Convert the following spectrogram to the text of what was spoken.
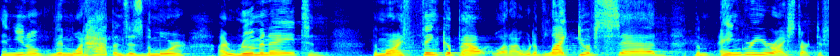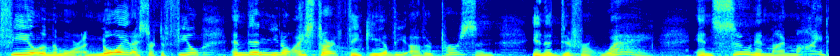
And you know, then what happens is the more I ruminate and the more I think about what I would have liked to have said, the angrier I start to feel, and the more annoyed I start to feel. And then, you know, I start thinking of the other person in a different way. And soon in my mind,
